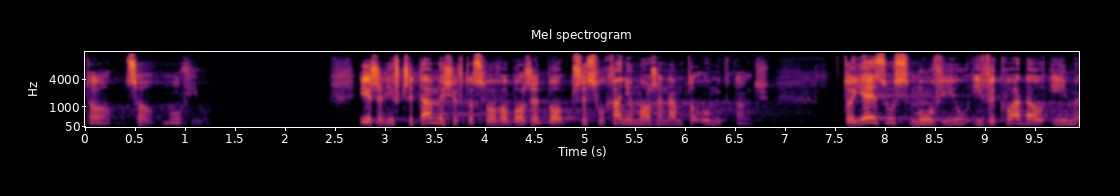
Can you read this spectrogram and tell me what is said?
to, co mówił. Jeżeli wczytamy się w to Słowo Boże, bo przy słuchaniu może nam to umknąć, to Jezus mówił i wykładał im,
